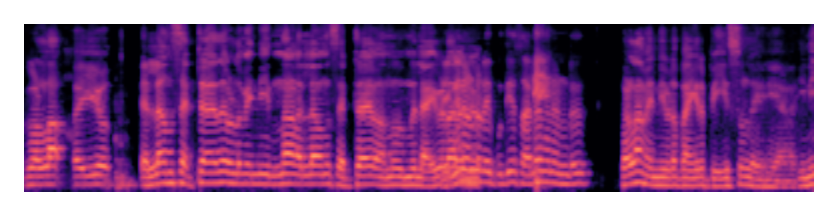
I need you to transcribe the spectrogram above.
കൊള്ളാം. അയ്യോ എല്ലാം ഒന്ന് സെറ്റ് ആയതേ ഉള്ളു പിന്നെ ഇന്നാണ് എല്ലാം ഒന്ന് സെറ്റ് ആയി വന്നത്. ഒന്ന് ലൈവ് ഇടാൻ പുതിയ സ്ഥലം എങ്ങനെയുണ്ട്? കൊള്ളാം എന്നെ ഇവിടെ ഭയങ്കര പീസ്ഫുൾ ഏരിയ ആണ്. ഇനി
